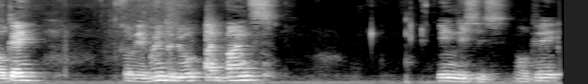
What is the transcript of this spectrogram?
Okay? So we're going to do advanced indices. Okay?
